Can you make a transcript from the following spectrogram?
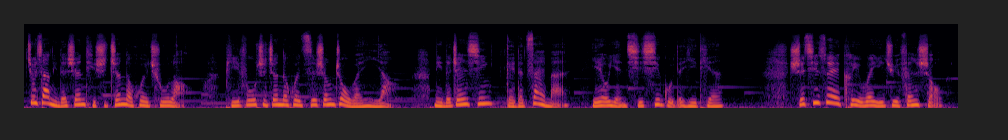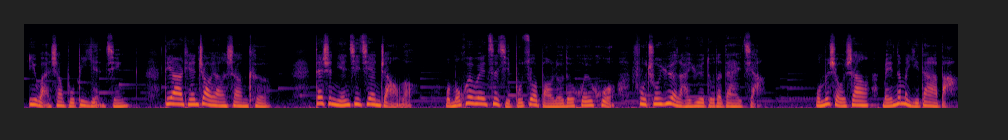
就像你的身体是真的会出老，皮肤是真的会滋生皱纹一样，你的真心给的再满，也有偃旗息鼓的一天。十七岁可以为一句分手，一晚上不闭眼睛，第二天照样上课。但是年纪渐长了，我们会为自己不做保留的挥霍，付出越来越多的代价。我们手上没那么一大把，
